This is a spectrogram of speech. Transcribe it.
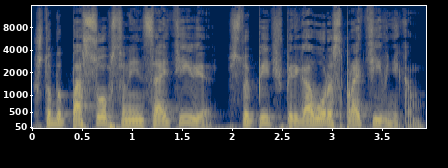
чтобы по собственной инициативе вступить в переговоры с противником.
